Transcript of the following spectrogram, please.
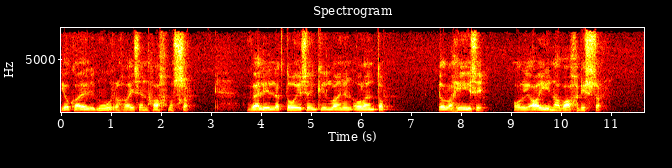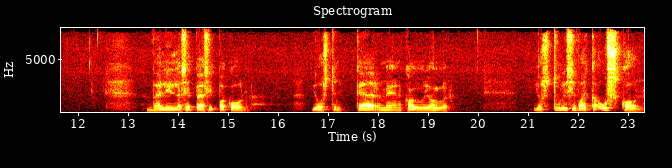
joka eli muurahaisen hahmossa. Välillä toisenkinlainen olento, jolla hiisi oli aina vahdissa. Välillä se pääsi pakoon, juosten käärmeen kalliolle. Jos tulisi vaikka uskoon,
